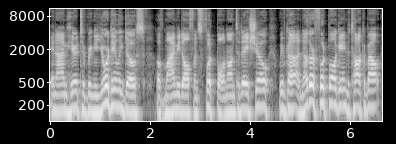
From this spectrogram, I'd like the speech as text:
and I'm here to bring you your daily dose of Miami Dolphins football. And on today's show, we've got another football game to talk about.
